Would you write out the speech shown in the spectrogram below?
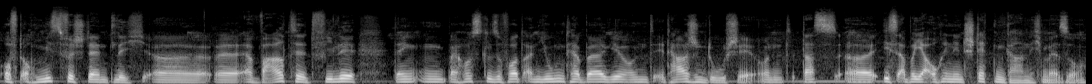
oft auch missverständlich äh, äh, erwartet. Viele denken bei Hostel sofort an Jugendherberge und Etagendusche. Und das äh, ist aber ja auch in den Städten gar nicht mehr so.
